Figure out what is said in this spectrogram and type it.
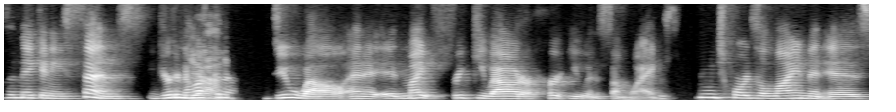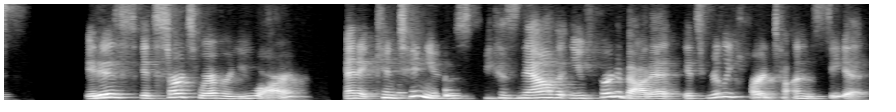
doesn't make any sense you're not yeah. going to do well and it, it, might freak you out or hurt you in some way towards alignment is it is it starts wherever you are and it continues because now that you've heard about it it's really hard to unsee it.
